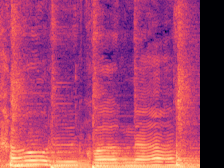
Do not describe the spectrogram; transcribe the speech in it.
เขาหรือขวากน้ำ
